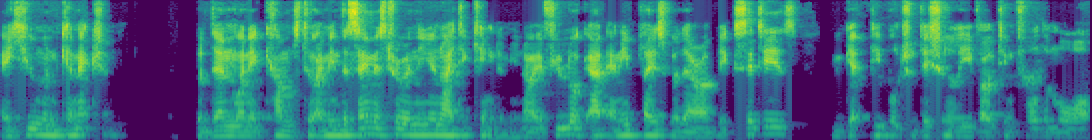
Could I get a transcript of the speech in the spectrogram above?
a human connection. But then when it comes to, I mean, the same is true in the United Kingdom. You know, if you look at any place where there are big cities, you get people traditionally voting for the more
